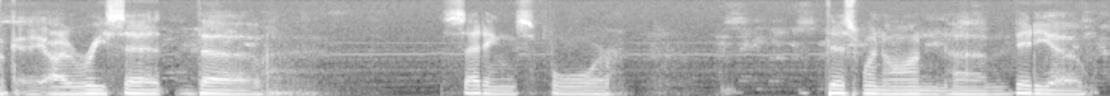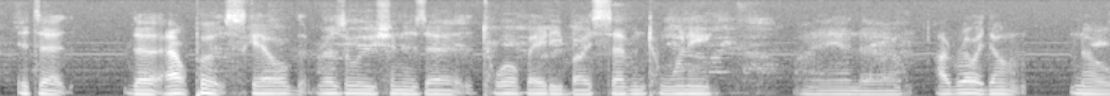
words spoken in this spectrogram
Okay, I reset the settings for this one on uh, video. It's at the output scaled resolution is at 1280 by 720 and uh, I really don't know.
